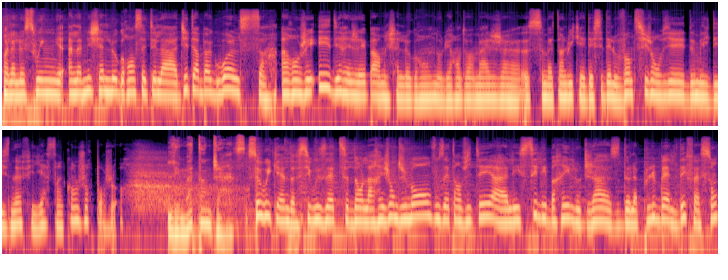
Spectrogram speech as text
Voilà le swing à la Michel Legrand, c'était la Jitterbug Waltz, arrangée et dirigée par Michel Legrand. Nous lui rendons hommage euh, ce matin, lui qui est décédé le 26 janvier 2019, il y a 5 ans jour pour jour. Les matins de jazz. Ce week-end, si vous êtes dans la région du Mans, vous êtes invité à aller célébrer le jazz de la plus belle des façons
